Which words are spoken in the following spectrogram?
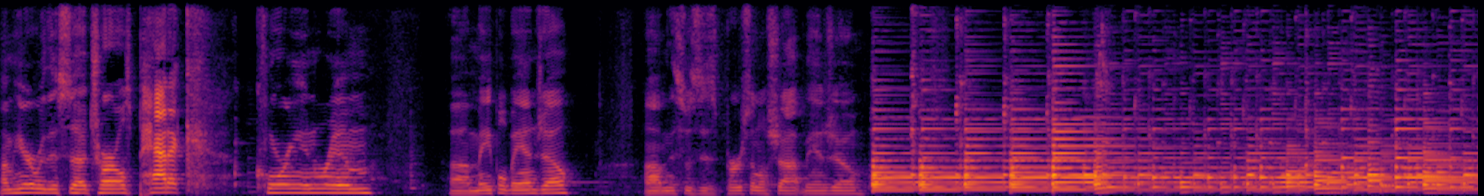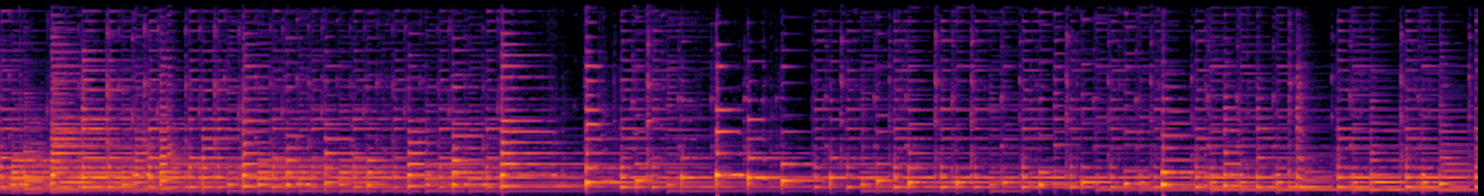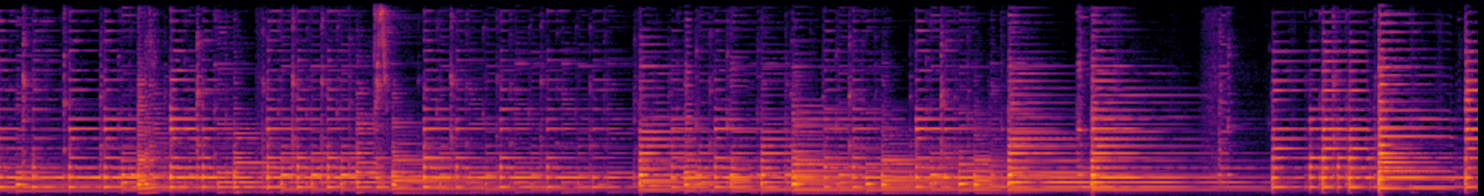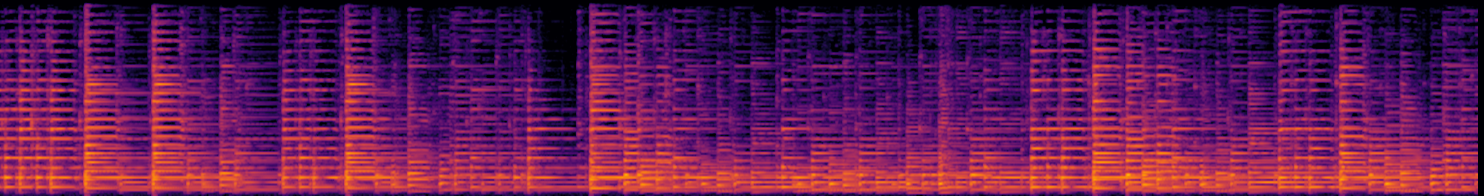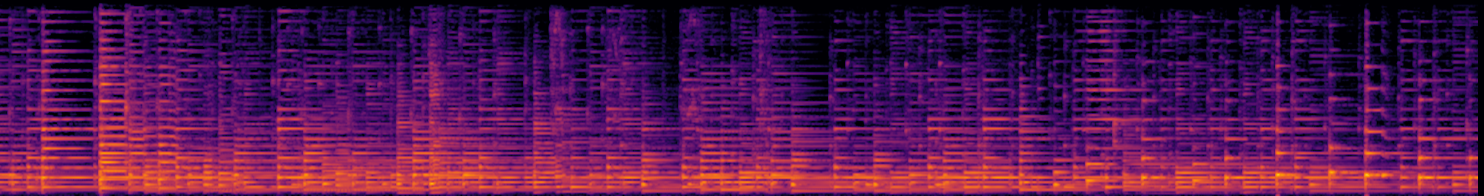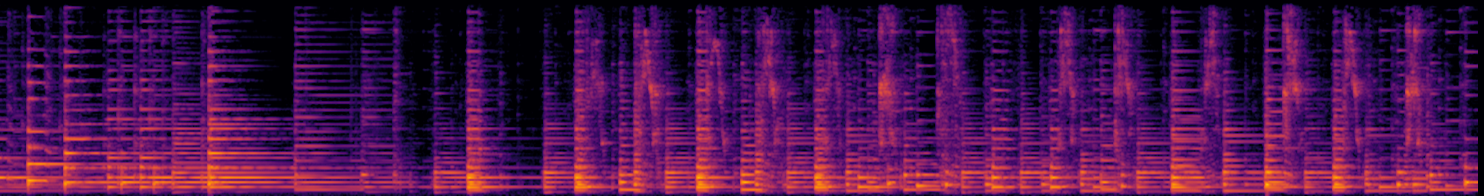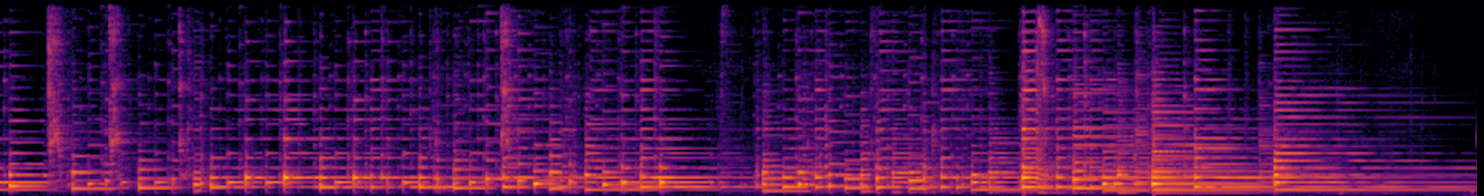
I'm here with this uh, Charles Paddock Corian Rim uh, maple banjo. Um, this was his personal shop banjo.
